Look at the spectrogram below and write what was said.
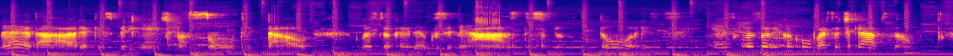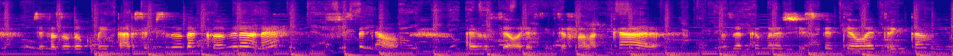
né, da área, que é experiente no assunto e tal, começa a trocar ideia com cineastas, produtores, e aí você começa a vir com a conversa de que, ah, não, você fazer um documentário, você precisa da câmera, né? XPTO. Aí você olha assim, você fala, cara, mas a câmera XPTO é 30 mil.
